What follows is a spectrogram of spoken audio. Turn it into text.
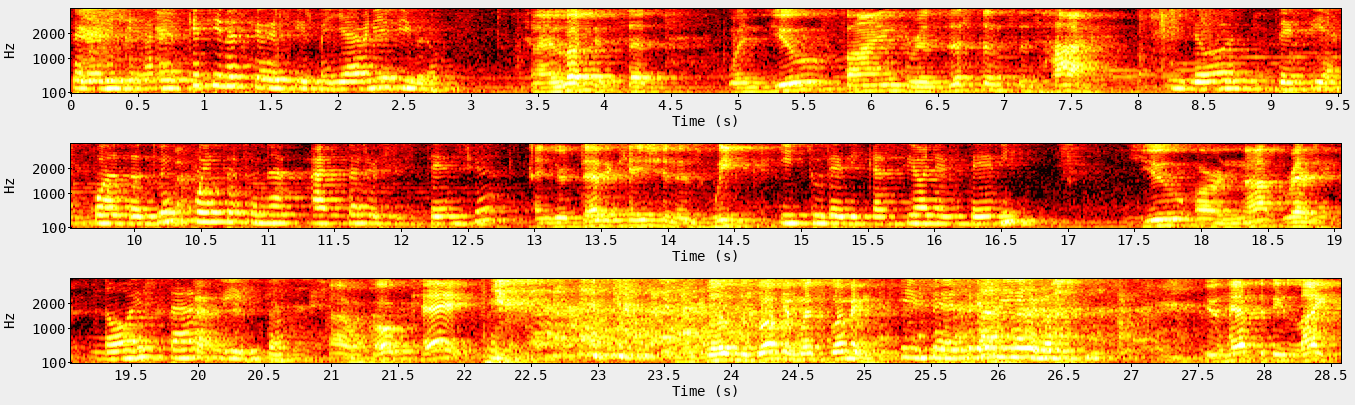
pero dije, a ver, ¿qué tienes que decirme? Y abrí el libro. And I looked and said, When you find resistance is high, Y luego decía, cuando tú encuentras una alta resistencia and your dedication is weak, y tu dedicación es débil, you are not ready. no estás listo. I went, Okay. and I closed the book and went swimming. Y cerré el libro. You have to be light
